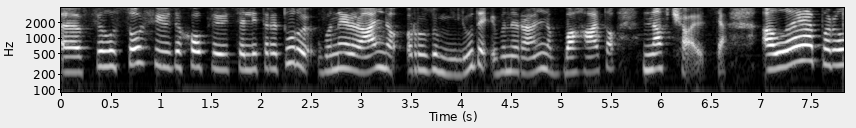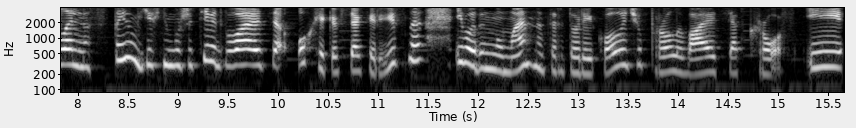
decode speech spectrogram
е, філософією захоплюються літературою. Вони реально розумні люди і вони реально багато навчаються. Але паралельно з тим в їхньому житті відбувається ох, яке всяке різне, і в один момент на території коледжу проливається кров. І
